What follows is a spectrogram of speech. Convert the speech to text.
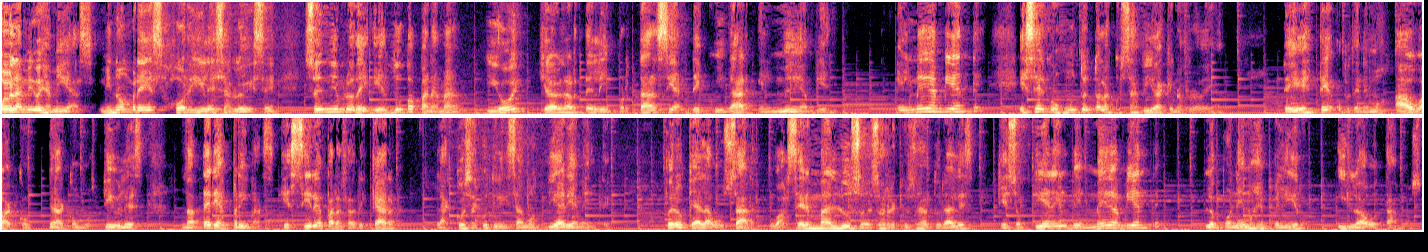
Hola amigos y amigas, mi nombre es Jorge Iglesias Loice, soy miembro de Edupa Panamá y hoy quiero hablarte de la importancia de cuidar el medio ambiente. El medio ambiente es el conjunto de todas las cosas vivas que nos rodean. De este obtenemos agua, comida, combustibles, materias primas que sirven para fabricar las cosas que utilizamos diariamente, pero que al abusar o hacer mal uso de esos recursos naturales que se obtienen del medio ambiente, lo ponemos en peligro y lo agotamos.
